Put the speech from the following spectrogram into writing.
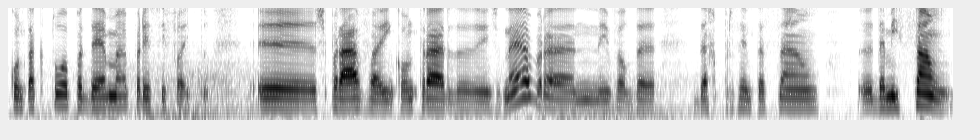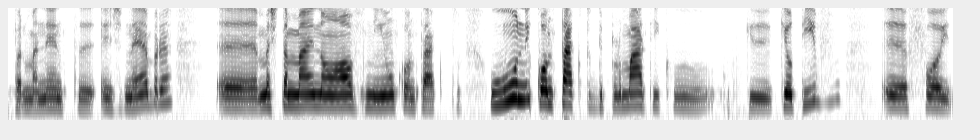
contactou a PADEMA para esse efeito. Uh, esperava encontrar em Genebra, a nível da, da representação, uh, da missão permanente em Genebra, uh, mas também não houve nenhum contacto. O único contacto diplomático que, que eu tive foi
